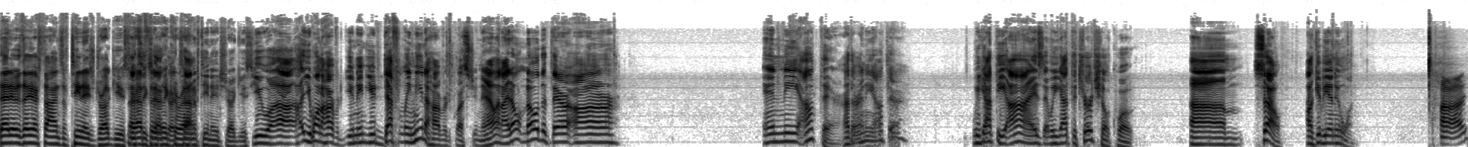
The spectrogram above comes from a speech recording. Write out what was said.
That is, they are signs of teenage drug use. You're That's exactly correct. Sign of teenage drug use. You uh, you want a Harvard. You need you definitely need a Harvard question now, and I don't know that there are any out there. Are there any out there? We got the eyes and we got the Churchill quote. Um, so I'll give you a new one. All right.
